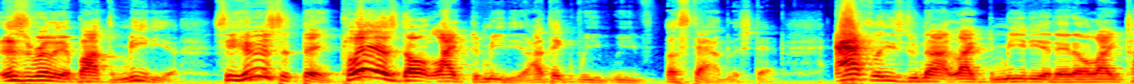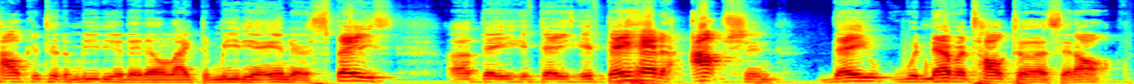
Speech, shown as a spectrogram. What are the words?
this is really about the media. See, here's the thing: players don't like the media. I think we we've established that. Athletes do not like the media. They don't like talking to the media. They don't like the media in their space. Uh, if they if they if they had an option, they would never talk to us at all.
